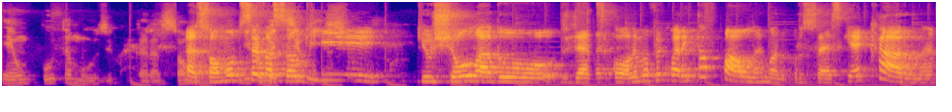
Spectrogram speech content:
é um puta músico, cara. Só, É só uma observação que, que o show lá do, do Jeff Coleman foi 40 pau, né, mano? Pro Sesc é caro, né?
